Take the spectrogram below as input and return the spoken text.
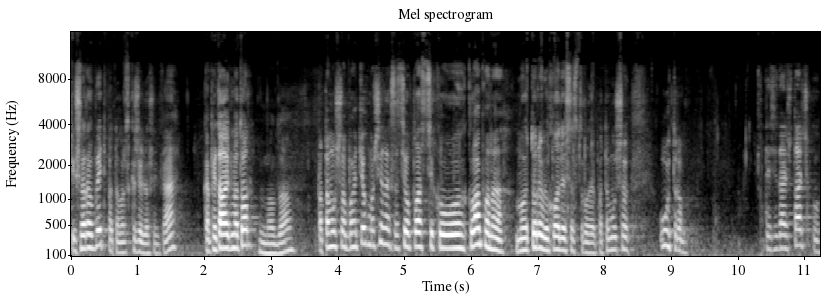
І що робити потім? Розкажи, Льошенька, а? Капіталить мотор? Ну да. Тому що в багатьох машинах з цього пластикового клапана мотори виходять зі строю. Тому що утром ти сідаєш в тачку,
